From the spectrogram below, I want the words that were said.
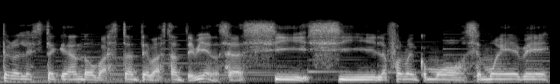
pero les está quedando bastante bastante bien. O sea sí sí la forma en cómo se mueve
